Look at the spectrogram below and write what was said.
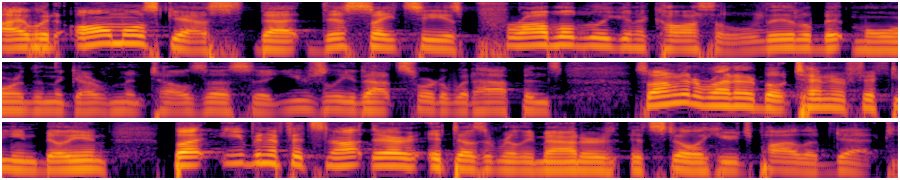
I would almost guess that this Site C is probably going to cost a little bit more than the government tells us. Uh, usually that's sort of what happens. So I'm going to run at about 10 or 15 billion. But even if it's not there, it doesn't really matter. It's still a huge pile of debt.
